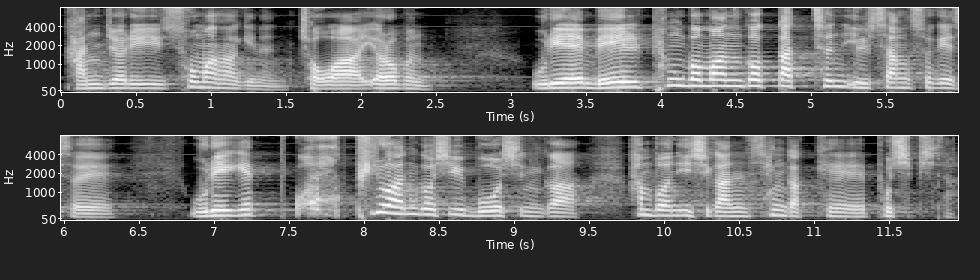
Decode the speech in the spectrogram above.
간절히 소망하기는 저와 여러분 우리의 매일 평범한 것 같은 일상 속에서의 우리에게 꼭 필요한 것이 무엇인가 한번 이 시간 생각해 보십시다.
